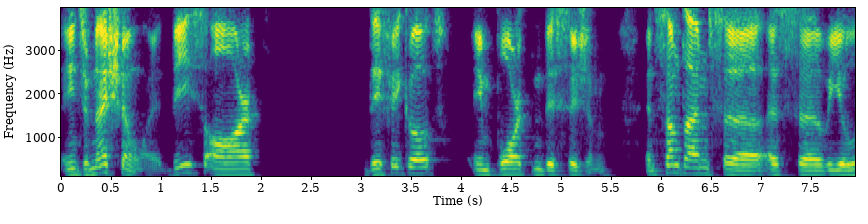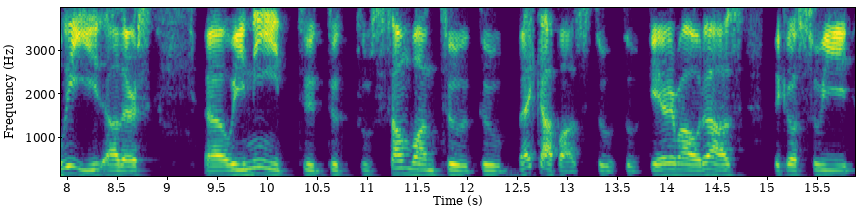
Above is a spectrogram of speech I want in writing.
internationally, these are difficult, important decision. And sometimes uh, as uh, we lead others, uh, we need to, to, to someone to, to back up us, to, to care about us, because we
